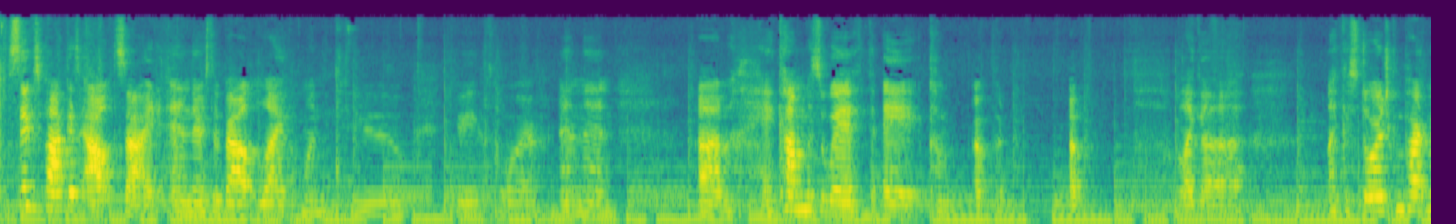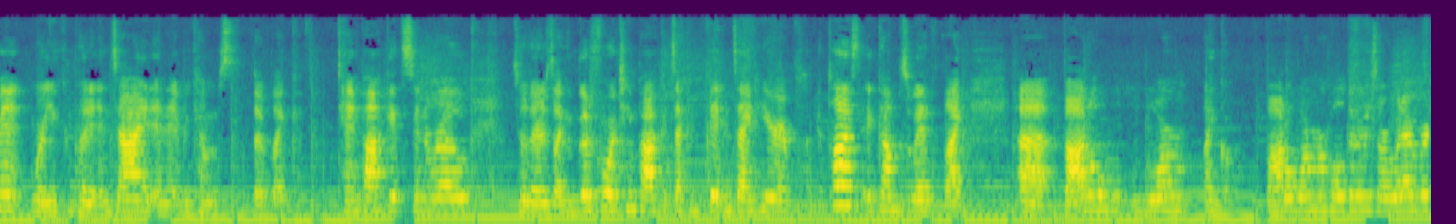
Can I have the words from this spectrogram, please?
six pockets outside, and there's about like one, two, three, four, and then um, it comes with a, a, a like a like a storage compartment where you can put it inside, and it becomes the like 10 pockets in a row. So there's like a good 14 pockets that can fit inside here. Plus, it comes with like uh, bottle warm like bottle warmer holders or whatever.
